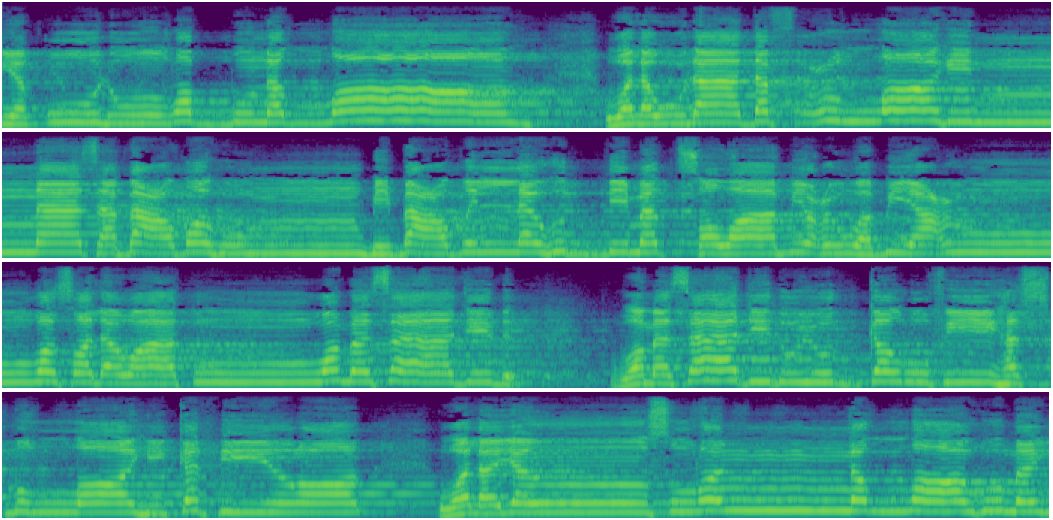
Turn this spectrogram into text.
يقولوا ربنا الله ولولا دفع الله الناس بعضهم ببعض لهدمت صوامع وبيع وصلوات ومساجد ومساجد يذكر فيها اسم الله كثيرا ولينصرن الله من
